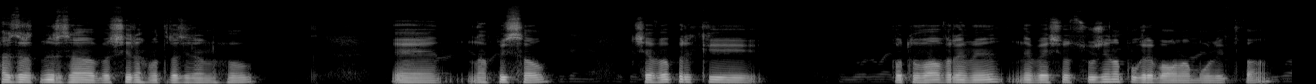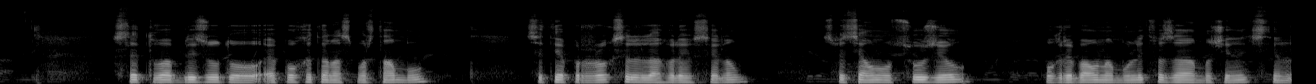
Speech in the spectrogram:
Hazrat Mirza Bashir Ahmad Rajilanhu е написал, че въпреки по това време не беше отслужена погребална молитва. След това, близо до епохата на смъртта му, сетия пророк Салалаху Алейхи специално отслужил погребална молитва за мъжениците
